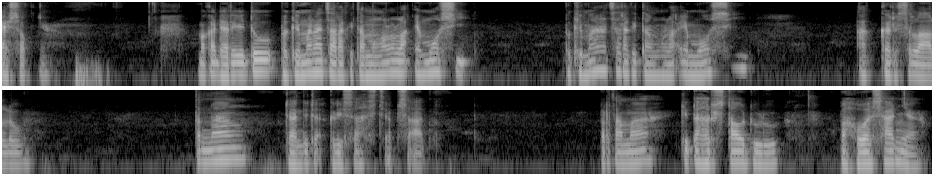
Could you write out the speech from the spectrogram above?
esoknya. Maka dari itu, bagaimana cara kita mengelola emosi? Bagaimana cara kita mengelola emosi agar selalu tenang dan tidak gelisah setiap saat? Pertama, kita harus tahu dulu bahwasanya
